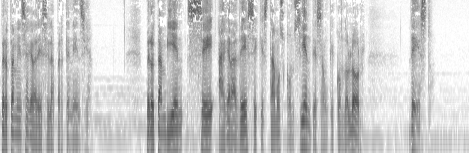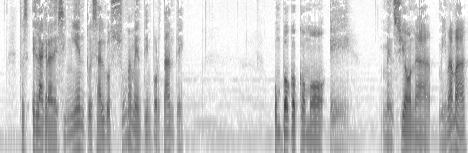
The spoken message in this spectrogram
pero también se agradece la pertenencia. Pero también se agradece que estamos conscientes, aunque con dolor, de esto. Entonces, el agradecimiento es algo sumamente importante. Un poco como eh, menciona mi mamá,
